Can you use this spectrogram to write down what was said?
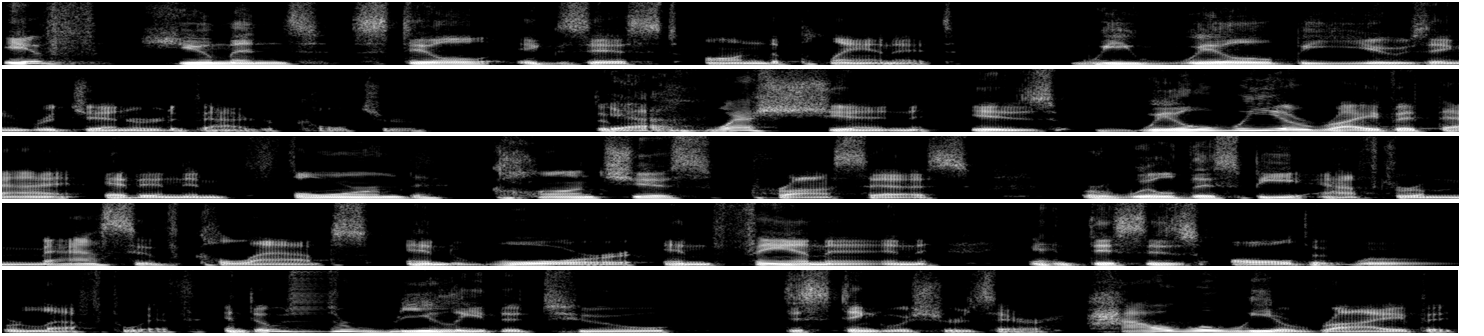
if humans still exist on the planet, we will be using regenerative agriculture. The yeah. question is will we arrive at that at an informed, conscious process, or will this be after a massive collapse and war and famine? And this is all that we're left with. And those are really the two distinguishers there. How will we arrive at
